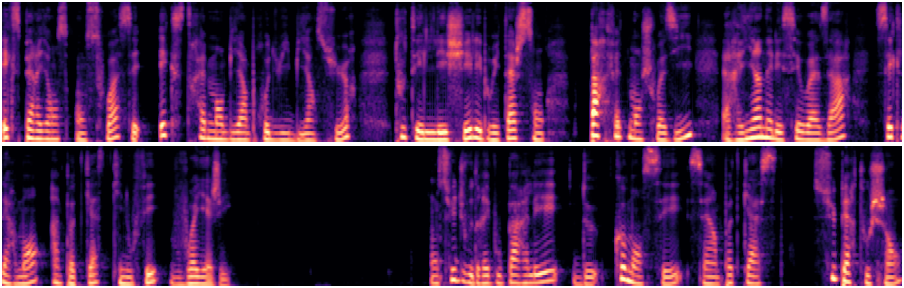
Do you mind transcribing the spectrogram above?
expérience en soi, c'est extrêmement bien produit bien sûr, tout est léché, les bruitages sont parfaitement choisi, rien n'est laissé au hasard, c'est clairement un podcast qui nous fait voyager. Ensuite, je voudrais vous parler de Commencer, c'est un podcast super touchant.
